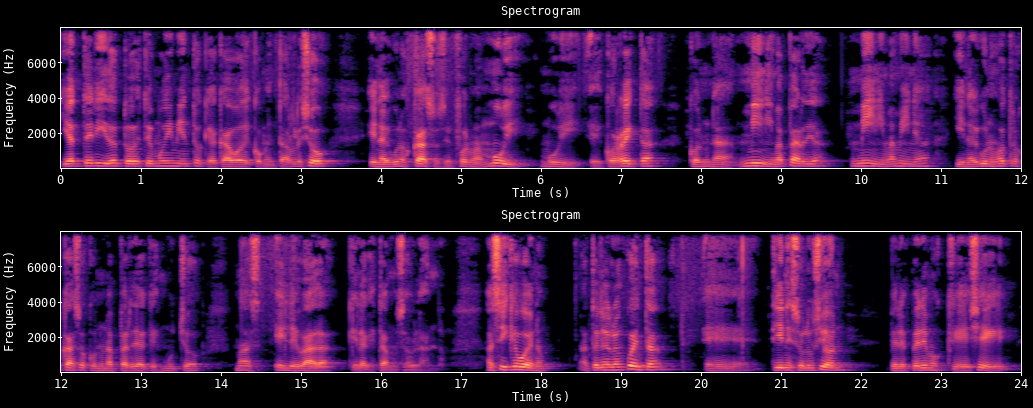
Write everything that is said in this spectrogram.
y ha tenido todo este movimiento que acabo de comentarle yo, en algunos casos en forma muy, muy eh, correcta, con una mínima pérdida, mínima, mínima, y en algunos otros casos con una pérdida que es mucho más elevada que la que estamos hablando. Así que bueno, a tenerlo en cuenta, eh, tiene solución, pero esperemos que llegue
